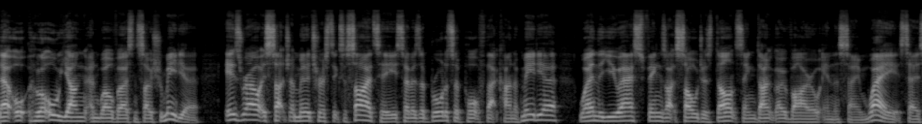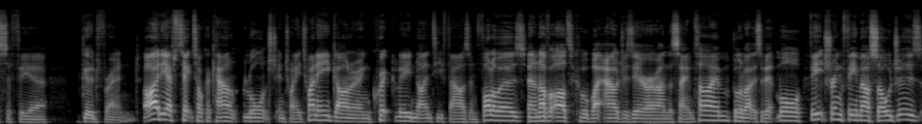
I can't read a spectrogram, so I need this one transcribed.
all, who are all young and well versed in social media. Israel is such a militaristic society, so there's a broader support for that kind of media, where in the US, things like soldiers dancing don't go viral in the same way, says Sophia Goodfriend. IDF's TikTok account launched in 2020, garnering quickly 90,000 followers. And another article by Al Jazeera around the same time, talking about this a bit more. Featuring female soldiers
